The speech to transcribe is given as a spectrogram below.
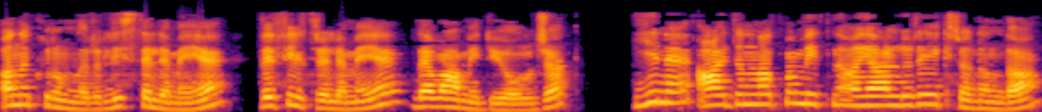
ana kurumları listelemeye ve filtrelemeye devam ediyor olacak. Yine aydınlatma metni ayarları ekranında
